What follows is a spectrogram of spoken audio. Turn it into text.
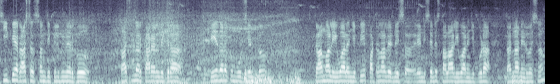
సిపిఐ రాష్ట్ర సమితి పిలుపు మేరకు తహసీల్దార్ కార్యాలయం దగ్గర పేదలకు మూడు సెంట్లు గ్రామాలు ఇవ్వాలని చెప్పి పట్టణాలు రెండు రెండు సెంట్లు స్థలాలు ఇవ్వాలని చెప్పి కూడా ధర్నా నిర్వహిస్తున్నాం.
